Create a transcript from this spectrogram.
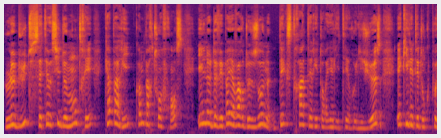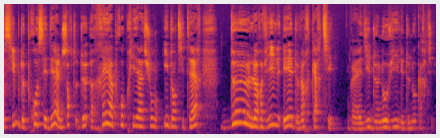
le but c'était aussi de montrer qu'à Paris, comme partout en France, il ne devait pas y avoir de zone d'extraterritorialité religieuse et qu'il était donc possible de procéder à une sorte de réappropriation identitaire de leur ville et de leur quartier. Donc elle a dit de nos villes et de nos quartiers.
